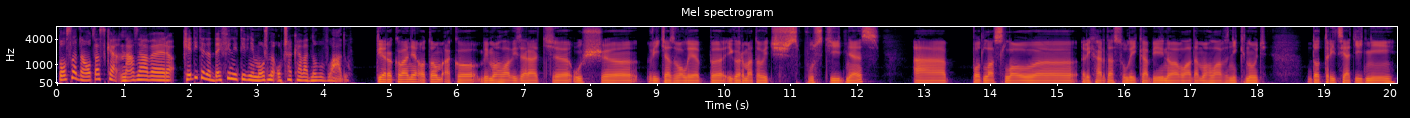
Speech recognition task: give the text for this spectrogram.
Posledná otázka na záver. Kedy teda definitívne môžeme očakávať novú vládu? Tie rokovania o tom, ako by mohla vyzerať e, už e, víťaz volieb e, Igor Matovič spustí dnes a podľa slov Richarda Sulíka by nová vláda mohla vzniknúť do 30 dní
